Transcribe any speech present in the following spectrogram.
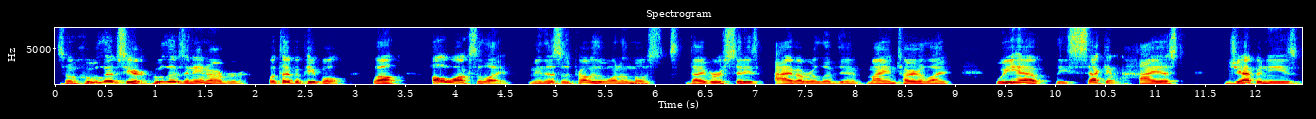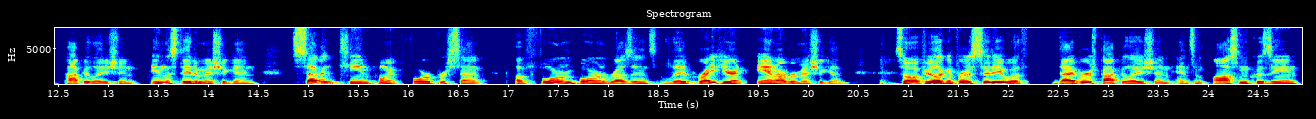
So who lives here? Who lives in Ann Arbor? What type of people? Well, all walks of life. I mean, this is probably the one of the most diverse cities I've ever lived in my entire life. We have the second highest Japanese population in the state of Michigan. 17.4% of foreign born residents live right here in Ann Arbor, Michigan. So if you're looking for a city with diverse population and some awesome cuisine,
